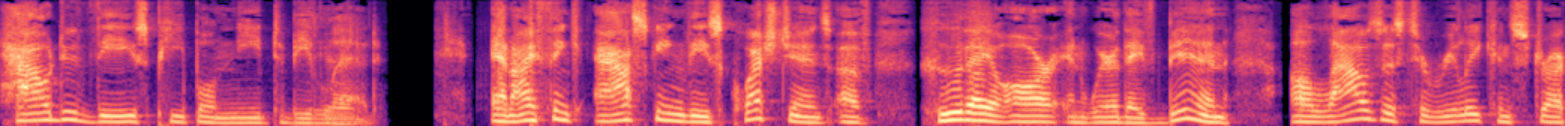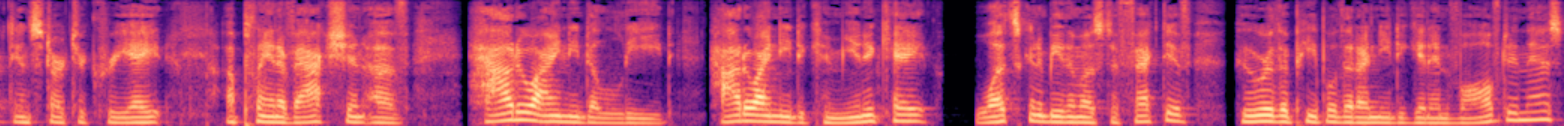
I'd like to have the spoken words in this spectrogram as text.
How do these people need to be led? And I think asking these questions of who they are and where they've been allows us to really construct and start to create a plan of action of how do I need to lead? How do I need to communicate? What's going to be the most effective? Who are the people that I need to get involved in this?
